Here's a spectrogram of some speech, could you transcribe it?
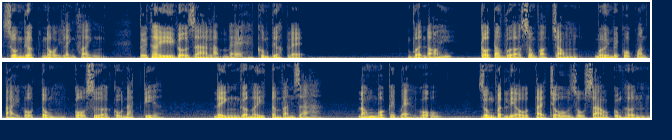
xuống nước nổi lành phành. Tôi thấy gỡ ra làm bẻ không được đấy. Vừa nói, cậu ta vừa xông vào trong bới mấy cố quan tài gỗ tùng cổ xưa cũ nát kia. Định gỡ mấy tấm ván già, đóng một cái bè gỗ, dùng vật liệu tại chỗ dù sao cũng hơn,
